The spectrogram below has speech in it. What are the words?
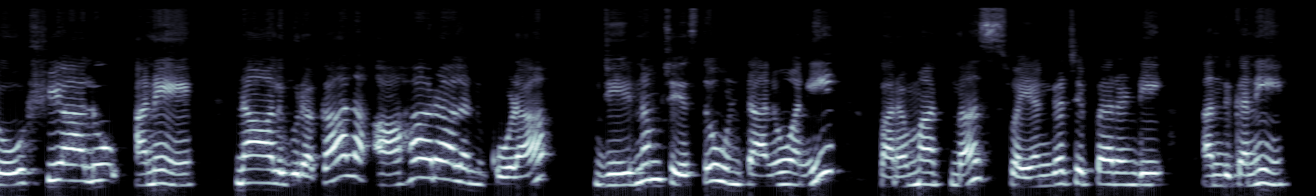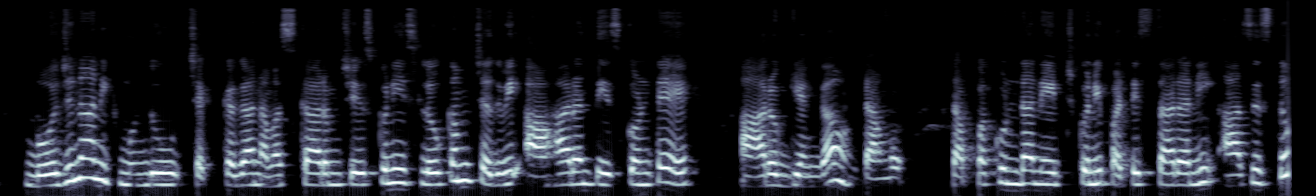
చోష్యాలు అనే నాలుగు రకాల ఆహారాలను కూడా జీర్ణం చేస్తూ ఉంటాను అని పరమాత్మ స్వయంగా చెప్పారండి. అందుకని భోజనానికి ముందు చక్కగా నమస్కారం చేసుకుని శ్లోకం చదివి ఆహారం తీసుకుంటే ఆరోగ్యంగా ఉంటాము. తప్పకుండా నేర్చుకుని పఠిస్తారని ఆశిస్తూ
